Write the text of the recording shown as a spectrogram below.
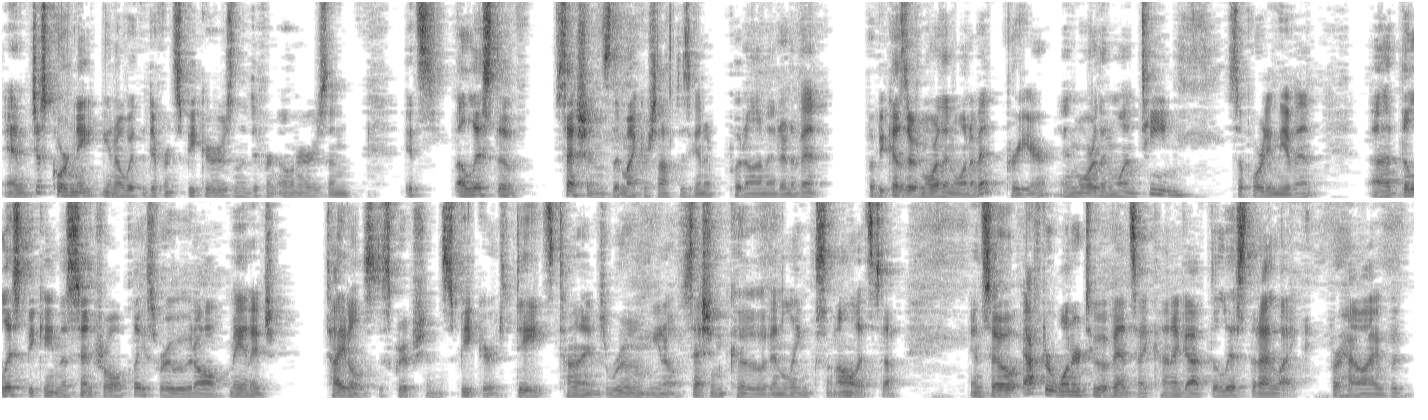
and just coordinate, you know, with the different speakers and the different owners. And it's a list of sessions that Microsoft is going to put on at an event. But because there's more than one event per year and more than one team supporting the event, uh, the list became the central place where we would all manage titles, descriptions, speakers, dates, times, room, you know, session code and links and all that stuff. And so after one or two events, I kind of got the list that I like for how I would,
